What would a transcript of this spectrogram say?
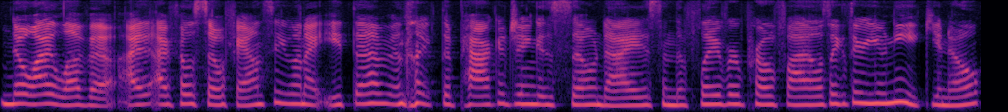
No, I love it. I, I feel so fancy when I eat them, and like the packaging is so nice, and the flavor profiles like they're unique. You know,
